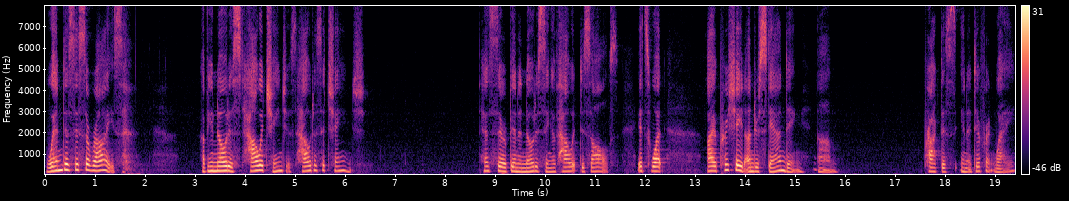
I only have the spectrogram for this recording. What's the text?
When does this arise? Have you noticed how it changes? How does it change? Has there been a noticing of how it dissolves? It's what I appreciate understanding um, practice in a different way,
